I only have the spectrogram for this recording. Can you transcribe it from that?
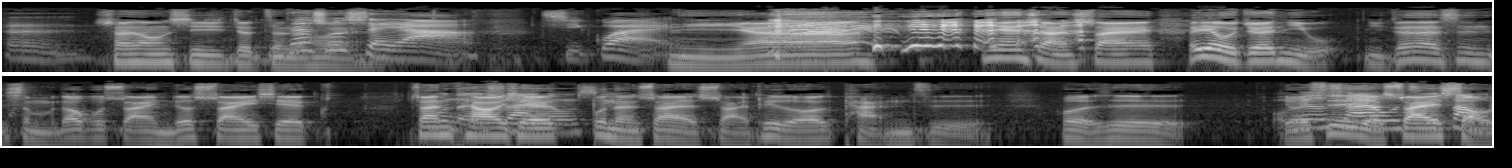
嗯，摔东西就真的。你在说谁呀？奇怪。你呀，你很喜欢摔，而且我觉得你你真的是什么都不摔，你就摔一些专挑一些不能摔的摔，譬如说盘子，或者是有一次有摔手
